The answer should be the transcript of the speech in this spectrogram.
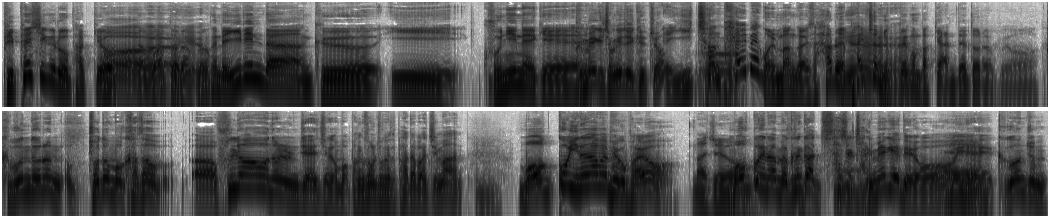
뷔페식으로 바뀌었다고 어, 예, 하더라고요. 예. 근데 1인당 그이 군인에게 금액이 정해져 있겠죠? 2,800 얼마인가 해서 하루에 예. 8,600원밖에 안 되더라고요. 그분들은 저도 뭐 가서 어, 훈련을 이제 제가 뭐 방송을 통해서 받아봤지만 음. 먹고 일어나면 배고파요. 맞아요. 먹고 일어나면 그러니까 사실 잘 먹여야 돼요. 네. 예, 그건 좀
